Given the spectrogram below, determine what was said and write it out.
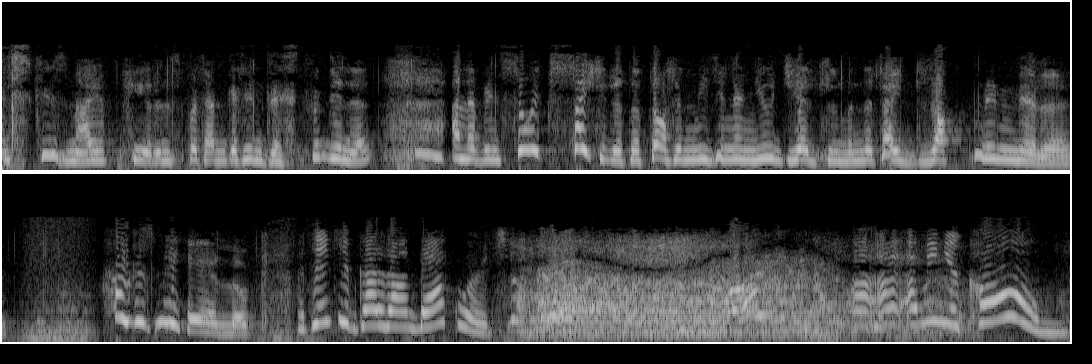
excuse my appearance, but I'm getting dressed for dinner. And I've been so excited at the thought of meeting a new gentleman that I dropped my mirror. How does my hair look? I think you've got it on backwards. Uh, I, I mean your comb.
